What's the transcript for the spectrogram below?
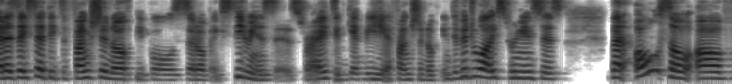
But as I said, it's a function of people's sort of experiences, right? It can be a function of individual experiences, but also of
